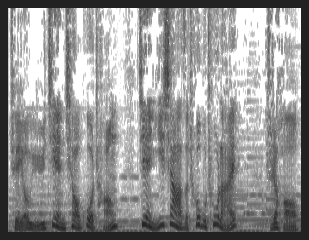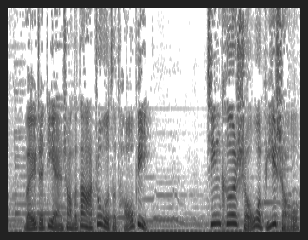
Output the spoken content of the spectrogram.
却由于剑鞘过长，剑一下子抽不出来，只好围着殿上的大柱子逃避。荆轲手握匕首，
